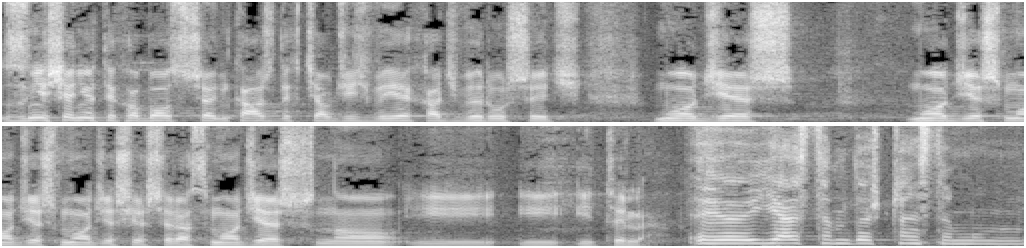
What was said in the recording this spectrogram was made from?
zniesienie tych obostrzeń, każdy chciał gdzieś wyjechać, wyruszyć, młodzież, młodzież, młodzież, młodzież, jeszcze raz młodzież, no i, i, i tyle. Y, ja jestem dość częstym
